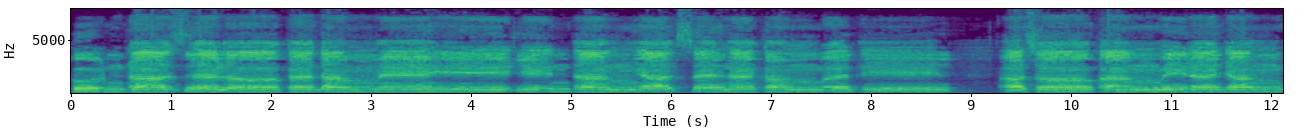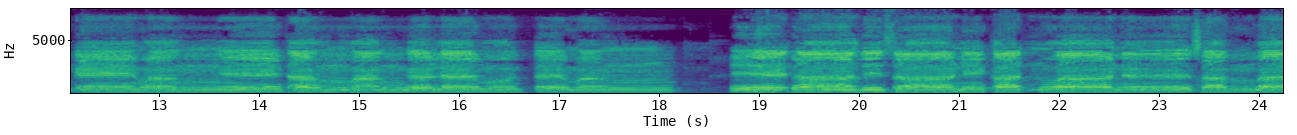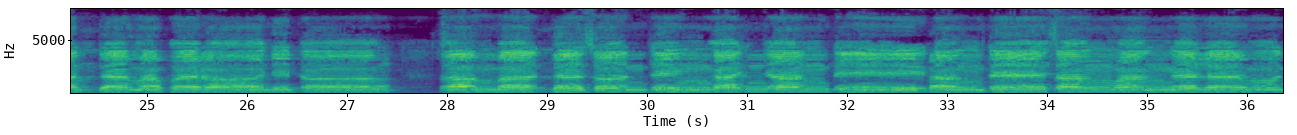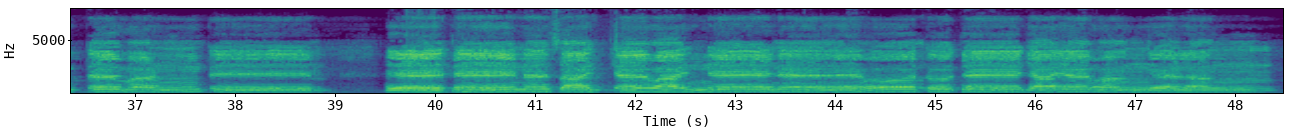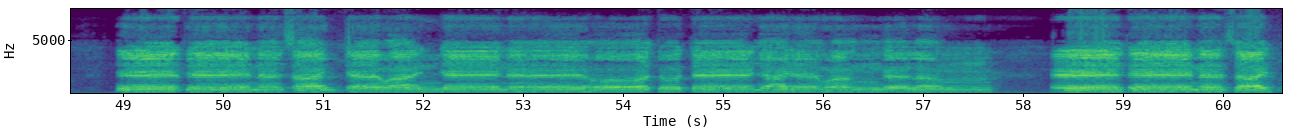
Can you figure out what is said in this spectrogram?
කුණ්ඨස්ස ලෝක ධම්මේහි චිත්තං යස්සන කම්පති අසෝකං විරජං කේමං ඒතං ඒතාදිසානි කත්වාන සම්බද්ධමපරාජිතා සම්බද්ධ සොන්තිං ගච්ඡන්ති තං තේ සංමංගල මුත්තමන්ති ඒතේන සච්ච सञ्चवञ्जन होतु ते जय मङ्गलम् एतेन सञ्च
